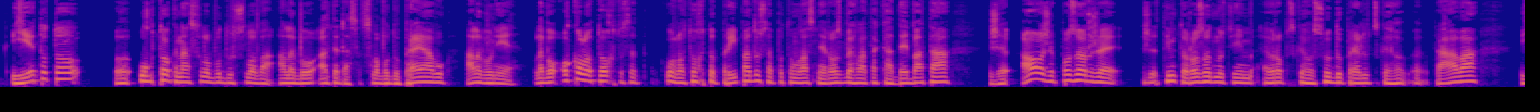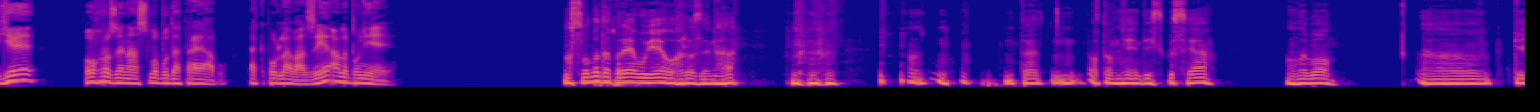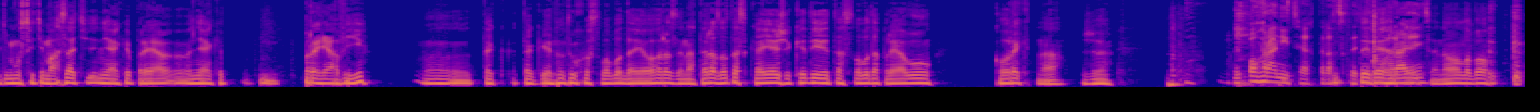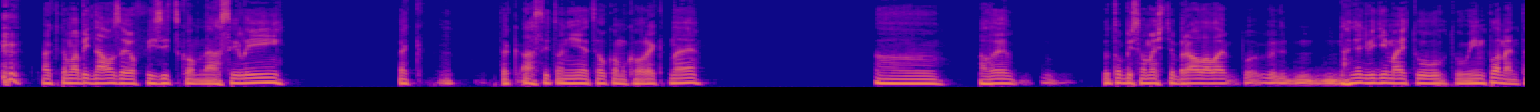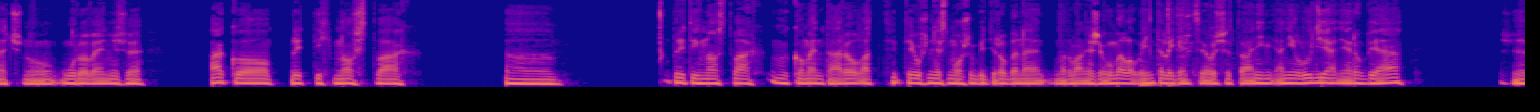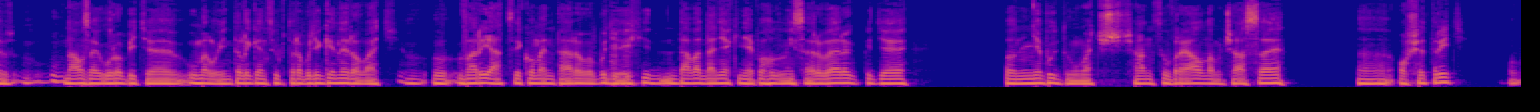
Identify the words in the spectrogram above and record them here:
je toto E, útok na slobodu slova, alebo a teda slobodu prejavu, alebo nie. Lebo okolo tohto, sa, okolo tohto prípadu sa potom vlastne rozbehla taká debata, že, ale, že pozor, že, že týmto rozhodnutím Európskeho súdu pre ľudské e, práva je ohrozená sloboda prejavu. Tak podľa vás je, alebo nie je? No sloboda prejavu je ohrozená. to, o tom nie je diskusia, lebo Eh, keď musíte mazať nejaké, prejav, nejaké prejavy, eh, tak, tak jednoducho sloboda je ohrozená. Teraz otázka je, že kedy je tá sloboda prejavu korektná. Že o hraniciach teraz chcete Tie hranice, no, lebo ak to má byť naozaj o fyzickom násilí, tak, tak asi to nie je celkom korektné. Uh, ale toto by som ešte bral, ale hneď vidím aj tú, tú implementačnú úroveň, že ako pri tých množstvách pri tých množstvách komentárov a tie už dnes môžu byť robené normálne, že umelou inteligenciou, že to ani, ani ľudia nerobia, že naozaj urobíte umelú inteligenciu, ktorá bude generovať eh, variácie komentárov a bude mhm. ich dávať na nejaký nepohodlný server, kde to nebudú mať šancu v reálnom čase e, ošetriť,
